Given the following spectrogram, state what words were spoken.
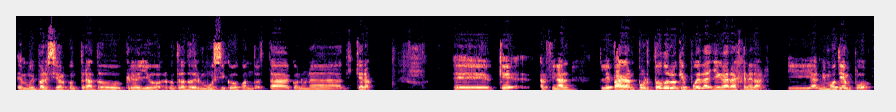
es muy parecido al contrato, creo yo, al contrato del músico cuando está con una disquera. Eh, que al final le pagan por todo lo que pueda llegar a generar. Y al mismo tiempo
